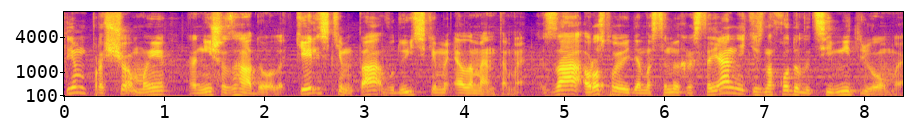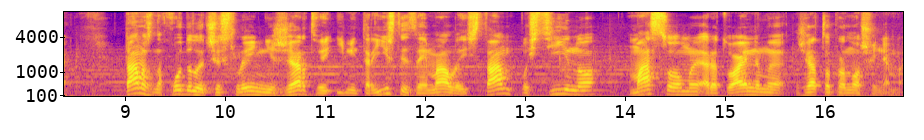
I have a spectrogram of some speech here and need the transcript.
тим, про що ми раніше згадували кельтським та вудуїстськими елементами, за розповідями самих християн, які знаходили ці мітріуми. Там знаходили численні жертви, і мітарїсти займались там постійно масовими ритуальними жертвопроношеннями.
